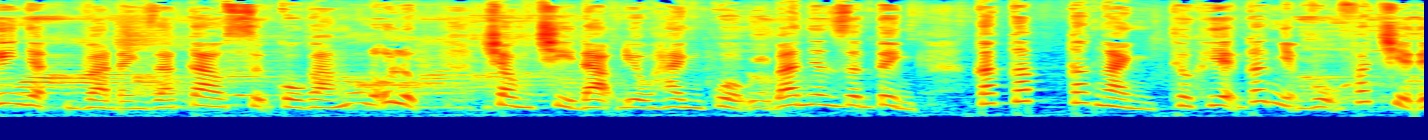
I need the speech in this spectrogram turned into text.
ghi nhận và đánh giá cao sự cố gắng, nỗ lực trong chỉ đạo điều hành của Ủy ban Nhân dân tỉnh, các cấp, các ngành thực hiện các nhiệm vụ phát triển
